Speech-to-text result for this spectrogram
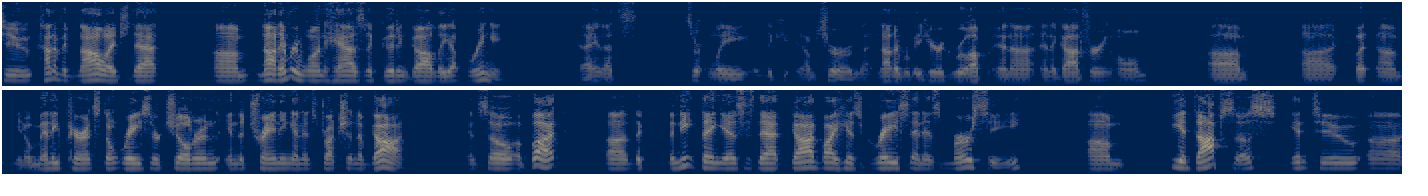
to kind of acknowledge that um, not everyone has a good and godly upbringing. Okay, that's certainly the. I'm sure not, not everybody here grew up in a in a God fearing home. Um, uh, but um, you know, many parents don't raise their children in the training and instruction of God, and so. Uh, but uh, the the neat thing is, is that God, by His grace and His mercy, um, He adopts us into uh,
